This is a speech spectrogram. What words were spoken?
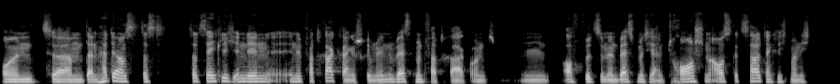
Und ähm, dann hat er uns das tatsächlich in den, in den Vertrag reingeschrieben, in den Investmentvertrag. Und mh, hm, oft wird so ein Investment ja in Tranchen ausgezahlt, dann kriegt man nicht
